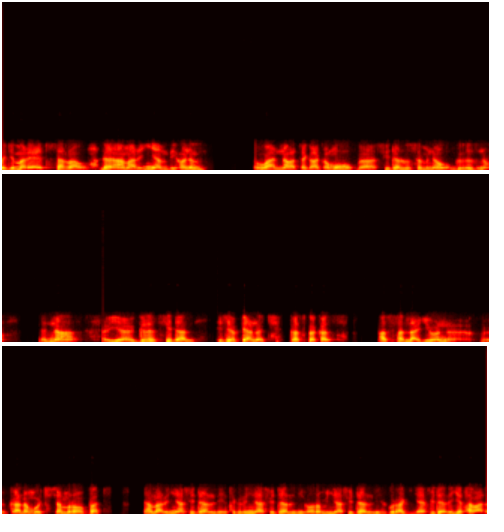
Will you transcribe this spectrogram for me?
መጀመሪያ የተሰራው ለአማርኛም ቢሆንም ዋናው አጠቃቀሙ በፊደሉ ስም ነው፣ ግዕዝ ነው እና የግዕዝ ፊደል ኢትዮጵያኖች ቀስ በቀስ አስፈላጊውን ቀለሞች ጨምረውበት የአማርኛ ፊደል፣ የትግርኛ ፊደል፣ የኦሮምኛ ፊደል፣ የጉራግኛ ፊደል እየተባለ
